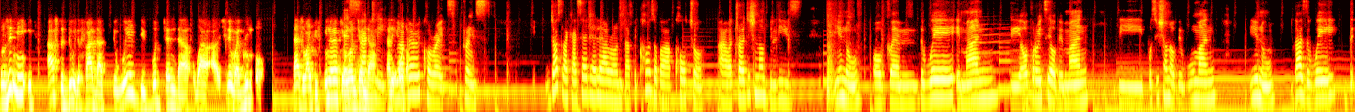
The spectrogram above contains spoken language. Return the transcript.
does it mean it has to do with the fact that the way the both gender were actually were groomed up? That's why it is inherent in one gender than the You are very correct, Prince. Just like I said earlier on, that because of our culture, our traditional beliefs, you know, of um, the way a man, the authority of a man, the position of a woman, you know, that's the way, th-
